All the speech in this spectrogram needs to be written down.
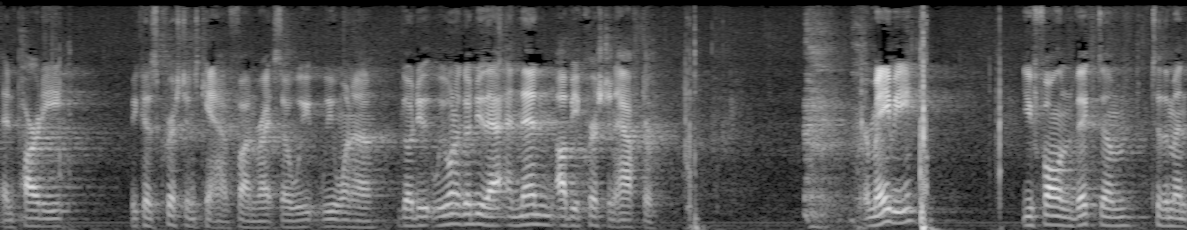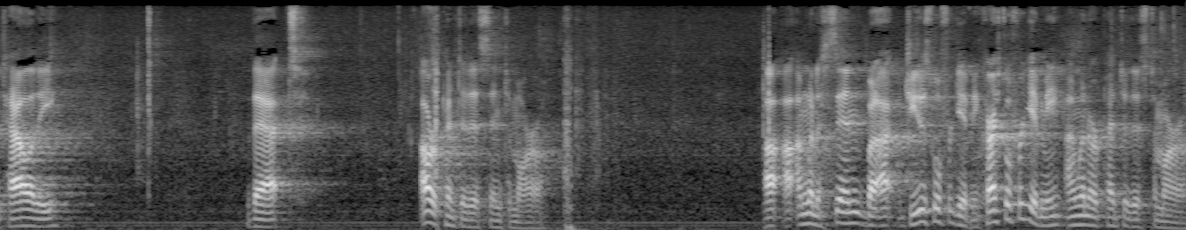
and party because Christians can't have fun, right? So we, we want to go do we want to go do that and then I'll be a Christian after. Or maybe you've fallen victim to the mentality that I'll repent of this sin tomorrow. I, am going to sin, but I, Jesus will forgive me. Christ will forgive me. I'm going to repent of this tomorrow.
